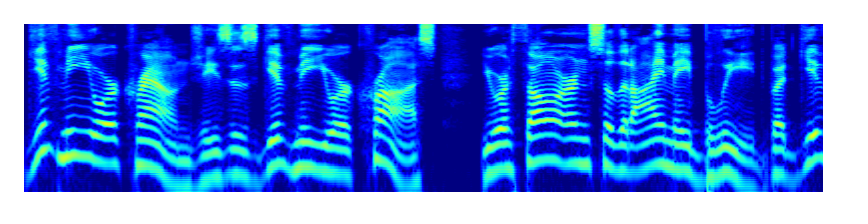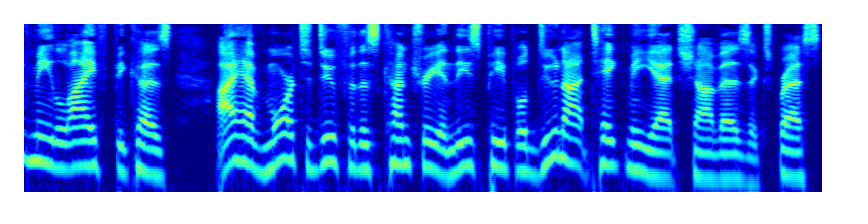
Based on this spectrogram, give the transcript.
Give me your crown, Jesus, give me your cross your thorns so that I may bleed, but give me life because I have more to do for this country and these people do not take me yet, Chavez expressed,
